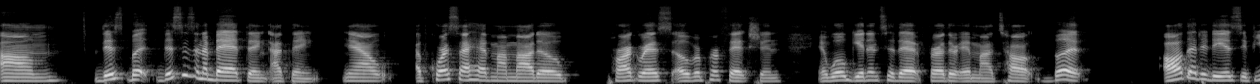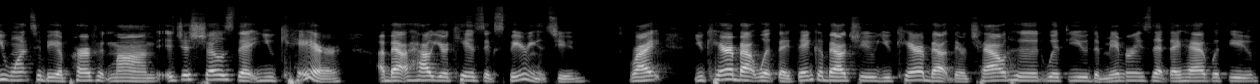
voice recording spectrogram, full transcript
Um this but this isn't a bad thing, I think. Now, of course I have my motto progress over perfection and we'll get into that further in my talk, but all that it is if you want to be a perfect mom, it just shows that you care about how your kids experience you, right? You care about what they think about you, you care about their childhood with you, the memories that they have with you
